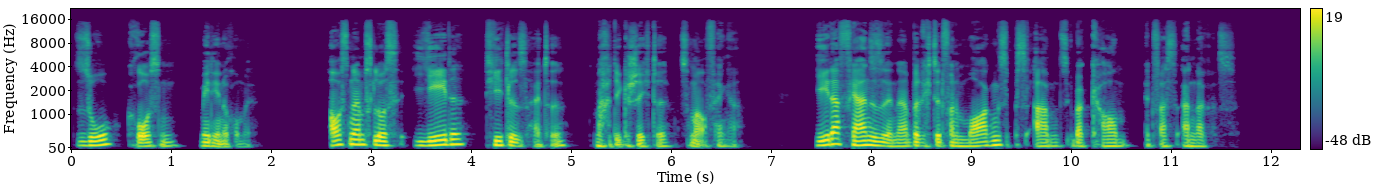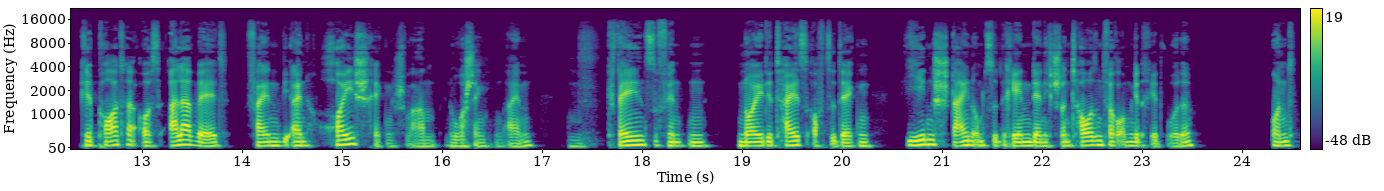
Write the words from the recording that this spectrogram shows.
so großen Medienrummel. Ausnahmslos jede Titelseite macht die Geschichte zum Aufhänger. Jeder Fernsehsender berichtet von morgens bis abends über kaum etwas anderes. Reporter aus aller Welt fallen wie ein Heuschreckenschwarm in Washington ein, um Quellen zu finden, neue Details aufzudecken, jeden Stein umzudrehen, der nicht schon tausendfach umgedreht wurde. Und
